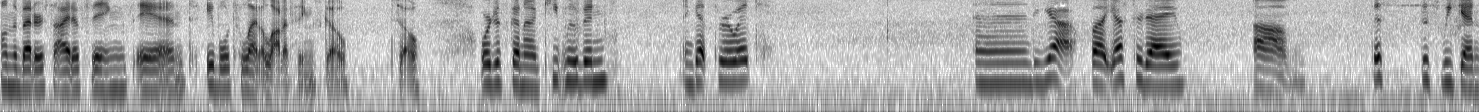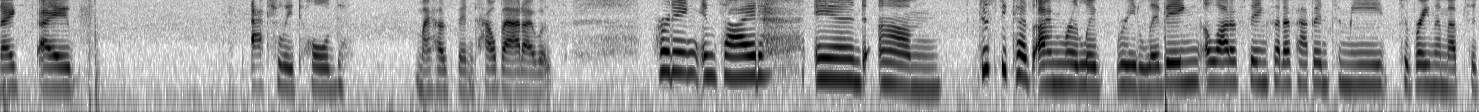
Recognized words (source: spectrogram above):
on the better side of things and able to let a lot of things go. So we're just gonna keep moving and get through it. And yeah, but yesterday, um, this this weekend, I I actually told my husband how bad I was hurting inside, and um, just because I'm reliv- reliving a lot of things that have happened to me to bring them up to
